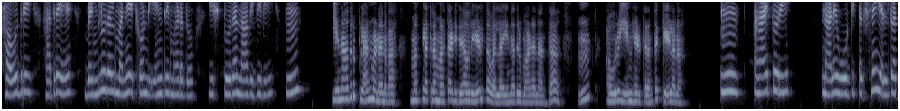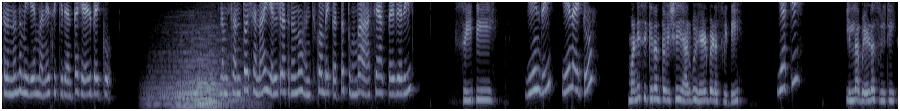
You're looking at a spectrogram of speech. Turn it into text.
ಹೌದ್ರಿ. ಆದ್ರೆ ಬೆಂಗಳೂರಲ್ಲಿ ಮನೆ ಇಟ್ಕೊಂಡು ಏನ್ರಿ ಮಾಡೋದು? ಇಷ್ಟು ದೂರ ನಾವಿದೀವಿ ಹ್ಮ್? ಏನಾದ್ರೂ ಪ್ಲಾನ್ ಮಾಡೋಣ ಬಾ. ಮಕ್ಳ ಹತ್ರ ಮಾತಾಡಿದ್ರೆ ಅವ್ರು ಹೇಳ್ತಾವಲ್ಲ ಏನಾದ್ರೂ ಮಾಡೋಣ ಅಂತ. ಹ್ಮ್? ಅವರು ಏನ್ ಹೇಳ್ತಾರಂತ ಕೇಳೋಣ. ಹ್ಮ್ ಆಯ್ತು ರೀ. ನಾಳೆ ಹೋಗಿದ ತಕ್ಷಣ ಎಲ್ರ ಹತ್ರನೂ ನಮಗೆ ಮನೆ ಸಿಕ್ಕಿದೆ ಅಂತ ಹೇಳ್ಬೇಕು. ನಮ್ ಸಂತೋಷನ ಎಲ್ರ ಹತ್ರನೂ ಹಂಚ್ಕೊಬೇಕಂತ ತುಂಬಾ ಆಸೆ ಆಗ್ತಾ ಇದೆ ರೀ. ಸ್ವೀಟಿ. ಏನ್ರಿ? ಏನಾಯ್ತು? ಮನೆ ಸಿಕ್ಕಿರೋಂಥ ವಿಷಯ ಯಾರಿಗೂ ಹೇಳ್ಬೇಡ ಸ್ವೀಟಿ. ಯಾಕೆ? ಇಲ್ಲ ಬೇಡ ಸ್ವೀಟಿ.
